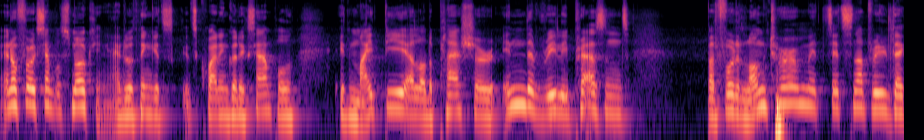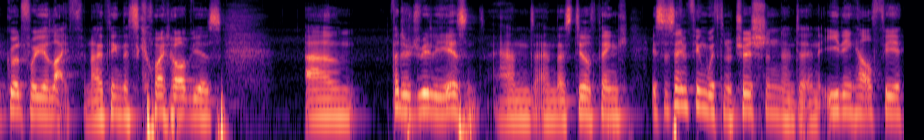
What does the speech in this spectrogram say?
you know, for example, smoking. I do think it's it's quite a good example it might be a lot of pleasure in the really present, but for the long term, it's it's not really that good for your life, and I think that's quite obvious. Um, but it really isn't, and and I still think it's the same thing with nutrition and and eating healthy.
